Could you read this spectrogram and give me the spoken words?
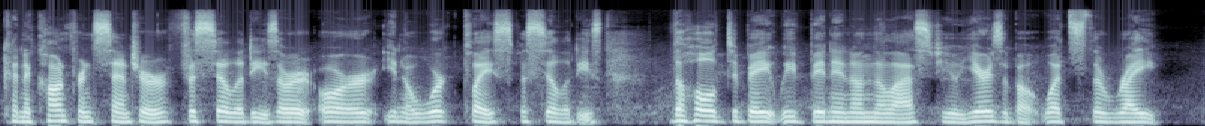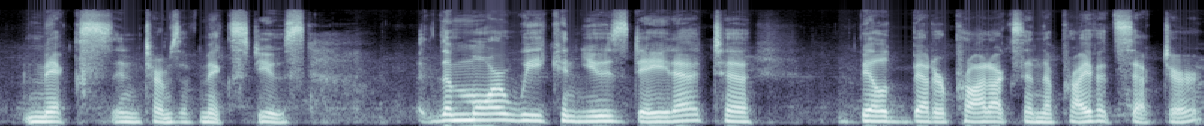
kind of conference center facilities or, or you know, workplace facilities? The whole debate we've been in on the last few years about what's the right mix in terms of mixed use. The more we can use data to build better products in the private sector,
